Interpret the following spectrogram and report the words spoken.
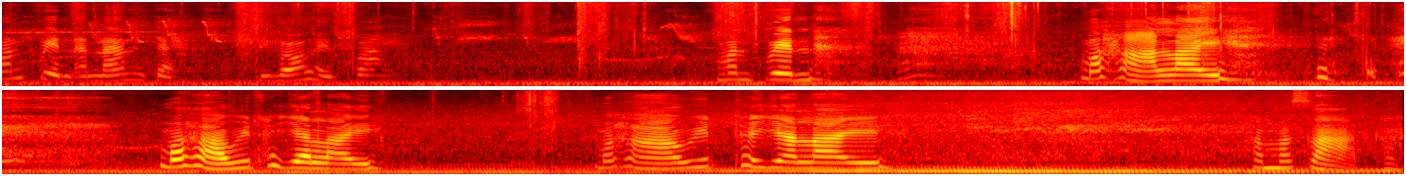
มันเป็นอันนั้นจ้ะสิร้องให้ฟัง มันเป็นมหาลัย มหาวิทยาลัย มหาวิทยาลัย ธรรมศาสตร์ค่ะ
